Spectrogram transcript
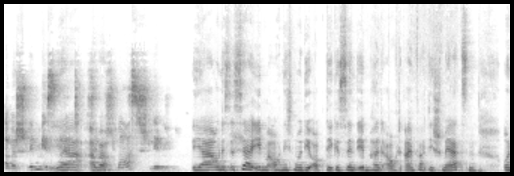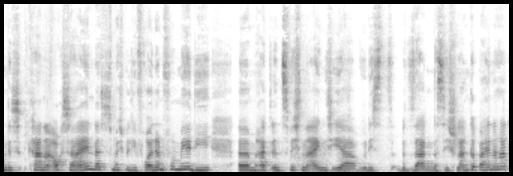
Aber schlimm ist ja, halt, für mich war es schlimm. Ja, und es ist ja eben auch nicht nur die Optik, es sind eben halt auch einfach die Schmerzen. Und es kann auch sein, dass zum Beispiel die Freundin von mir, die ähm, hat inzwischen eigentlich eher, würde ich sagen, dass sie schlanke Beine hat.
